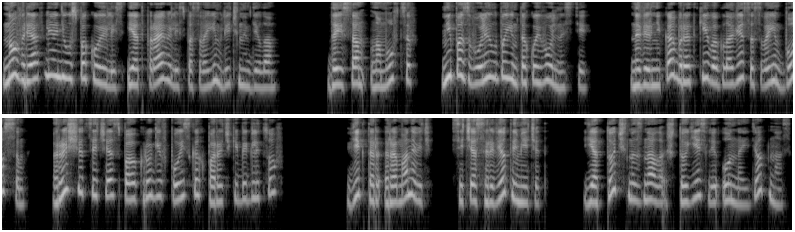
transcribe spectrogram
но вряд ли они успокоились и отправились по своим личным делам. Да и сам Ломовцев не позволил бы им такой вольности. Наверняка братки во главе со своим боссом рыщут сейчас по округе в поисках парочки беглецов. Виктор Романович сейчас рвет и мечет. Я точно знала, что если он найдет нас,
